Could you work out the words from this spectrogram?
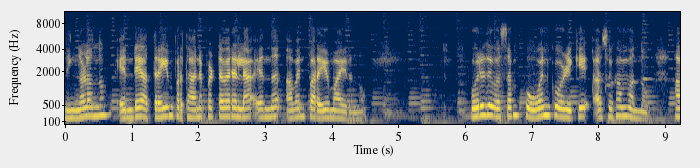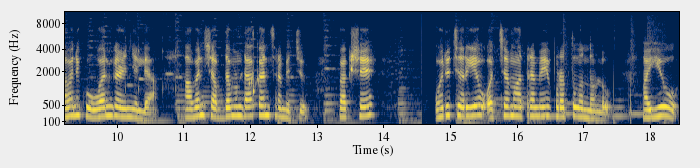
നിങ്ങളൊന്നും എന്റെ അത്രയും പ്രധാനപ്പെട്ടവരല്ല എന്ന് അവൻ പറയുമായിരുന്നു. ഒരു ദിവസം പൂവൻ കോഴിക്ക് അസുഖം വന്നു. അവന് കൂവാൻ കഴിഞ്ഞില്ല. അവൻ ശബ്ദമുണ്ടാക്കാൻ ശ്രമിച്ചു. പക്ഷേ ഒരു ചെറിയ ഒച്ച മാത്രമേ പുറത്തു വന്നുള്ളൂ. അയ്യോ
